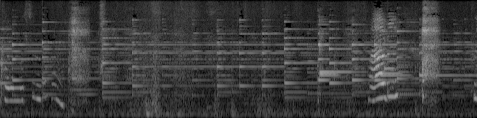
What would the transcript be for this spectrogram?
これ結ん。だファールプー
